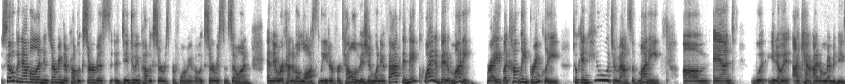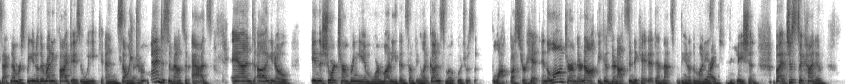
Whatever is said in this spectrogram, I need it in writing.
so benevolent in serving their public service in doing public service performing public service and so on and they were kind of a lost leader for television when in fact they made quite a bit of money right? Like huntley brinkley took in huge amounts of money Um, and what you know, it, I can't, I don't remember the exact numbers, but you know, they're running five days a week and selling okay. tremendous amounts of ads, and uh, you know, in the short term, bringing in more money than something like Gunsmoke, which was a blockbuster hit. In the long term, they're not because they're not syndicated, and that's you know the money's right. syndication. But just to kind of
